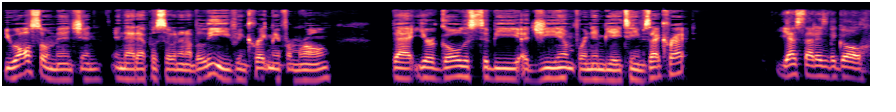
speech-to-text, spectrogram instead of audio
You also mentioned in that episode, and I believe, and correct me if I'm wrong, that your goal is to be a GM for an NBA team. Is that correct? Yes, that is the goal.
